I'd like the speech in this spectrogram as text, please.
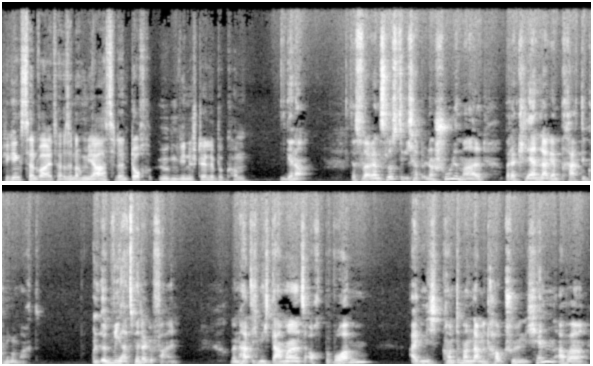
Wie ging es dann weiter? Also nach einem Jahr hast du dann doch irgendwie eine Stelle bekommen. Genau. Das war ganz lustig. Ich habe in der Schule mal bei der Kläranlage ein Praktikum gemacht. Und irgendwie hat es mir da gefallen. Und dann hatte ich mich damals auch beworben. Eigentlich konnte man da mit Hauptschule nicht hin, aber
